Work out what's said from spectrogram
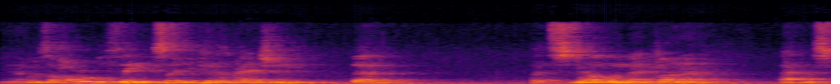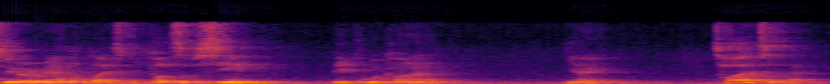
you know, it was a horrible thing. So you can imagine that that smell and that kind of atmosphere around the place because of sin. People were kind of you know tied to that.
